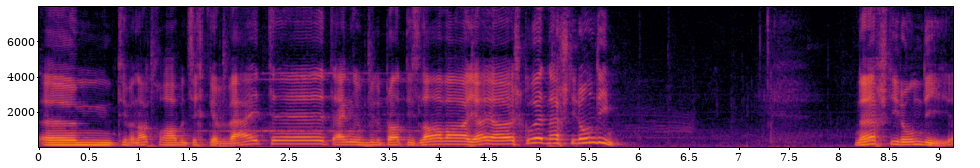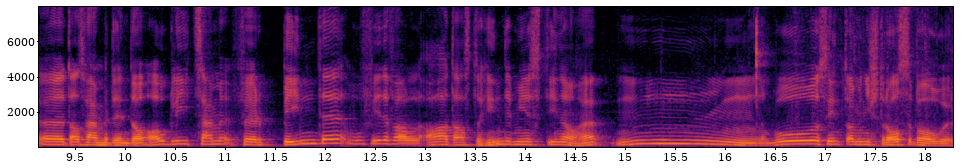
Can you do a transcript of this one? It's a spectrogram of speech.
ähm, Tiwanaku haben sich geweitet, irgendwie Bratislava. Ja, ja, ist gut, nächste Runde. Nächste Runde, äh, das werden wir dann hier auch gleich zusammen verbinden, auf jeden Fall. Ah, das da hinten müsste ich noch. Mm, wo sind da meine Strassenbauer?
